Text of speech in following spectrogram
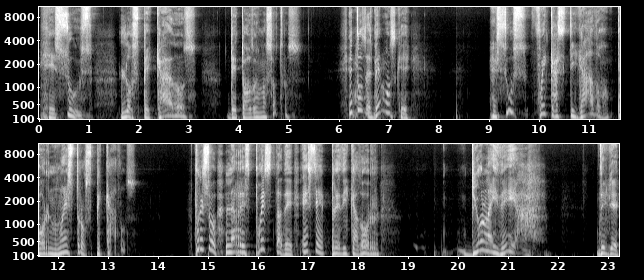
Jesús los pecados de todos nosotros. Entonces vemos que Jesús fue castigado por nuestros pecados. Por eso la respuesta de ese predicador dio la idea de que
